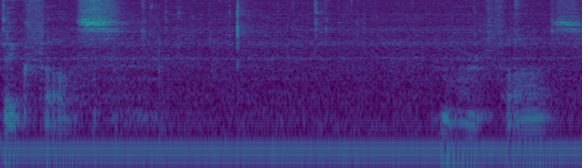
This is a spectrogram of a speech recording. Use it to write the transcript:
Big false. More false.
